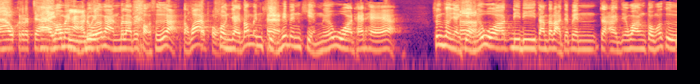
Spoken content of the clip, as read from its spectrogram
ดาวกระจายเราไปหาดูแล้วกันเวลาไปขอซื้ออะแต่ว่าส่วนใหญ่ต้องเป็นเขียงที่เป็นเขียงเนื้อวัวแท้ๆ ซึ่งส่วนใหญ่เขียงเนื้อวัวดีๆ ตามตลาดจะเป็นจะอาจจะวางตรงก็คือ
